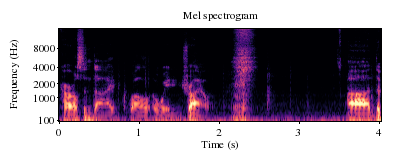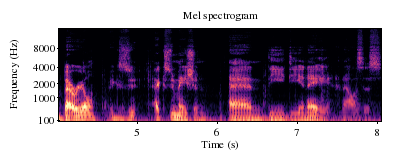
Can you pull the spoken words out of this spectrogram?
Carlson died while awaiting trial. Uh, the burial, exhu- exhumation, and the DNA analysis.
